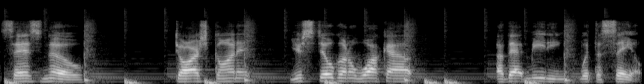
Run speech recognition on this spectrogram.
says no, darsh gone it, you're still going to walk out of that meeting with a sale.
